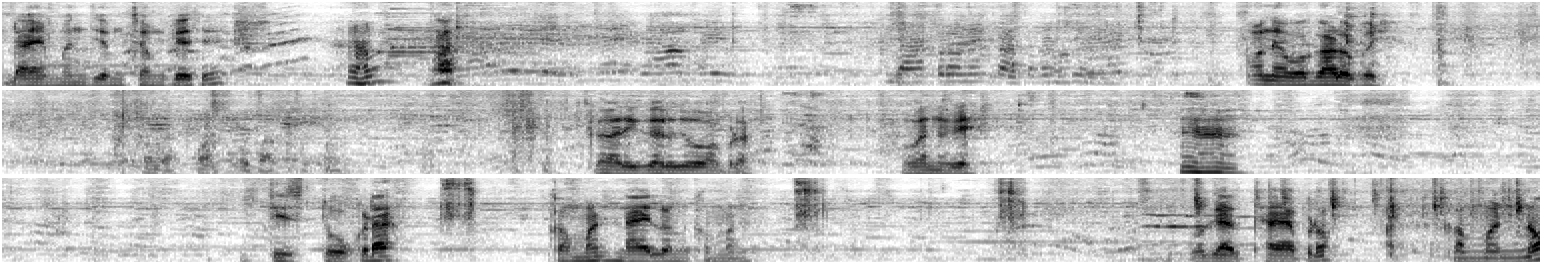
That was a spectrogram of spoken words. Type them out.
ડાયમંડ જેમ ચમકે છે. અને વગાડો ભાઈ. કારીગર જો આપણા. One way. Dhokla. Khaman nylon khaman વગાર થાય આપણો ખમણનો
